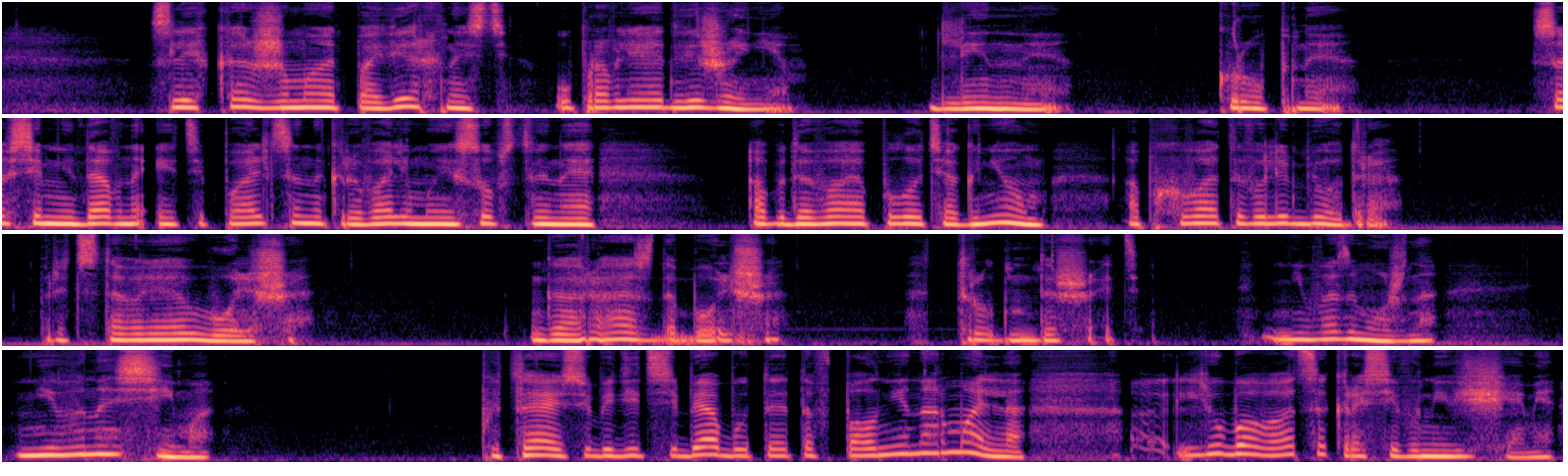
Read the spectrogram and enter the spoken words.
слегка сжимают поверхность, управляя движением. Длинные, крупные. Совсем недавно эти пальцы накрывали мои собственные, обдавая плоть огнем, обхватывали бедра. Представляю больше. Гораздо больше. Трудно дышать. Невозможно. Невыносимо. Пытаюсь убедить себя, будто это вполне нормально — любоваться красивыми вещами.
